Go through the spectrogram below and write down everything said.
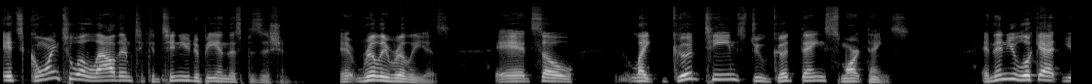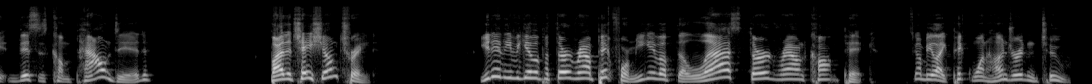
it's going to allow them to continue to be in this position. It really, really is. And so, like, good teams do good things, smart things. And then you look at this is compounded by the Chase Young trade. You didn't even give up a third round pick for him. You gave up the last third round comp pick. It's going to be like pick 102.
